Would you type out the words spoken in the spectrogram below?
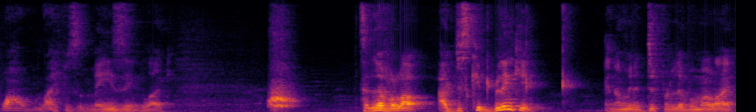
wow, life is amazing. Like, whew, a level up. I just keep blinking, and I'm in a different level of my life.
